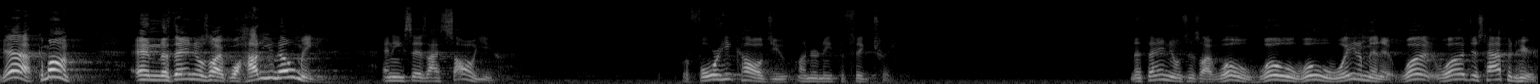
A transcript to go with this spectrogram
Yeah, come on. And Nathaniel's like, Well, how do you know me? And he says, I saw you before he called you underneath the fig tree. Nathaniel's just like, Whoa, whoa, whoa, wait a minute. What, what just happened here?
